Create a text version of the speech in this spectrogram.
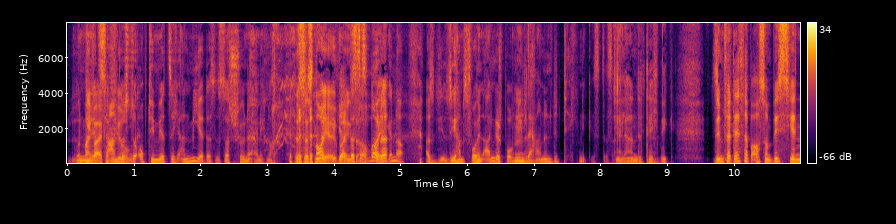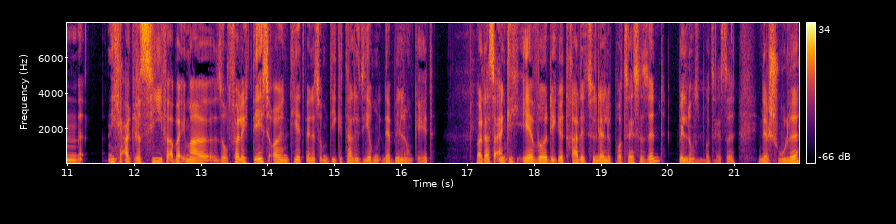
die Und meine. Zahnbürste optimiert sich an mir. Das ist das Schöne eigentlich noch. Das ist das Neue übrigens das ist auch, neu, oder? genau. Also die, Sie haben es vorhin angesprochen. Hm. Die lernende Technik ist das Die eigentlich. lernende Technik. Sind wir deshalb auch so ein bisschen nicht aggressiv, aber immer so völlig desorientiert, wenn es um Digitalisierung in der Bildung geht? Weil das eigentlich ehrwürdige, traditionelle Prozesse sind, Bildungsprozesse in der Schule.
